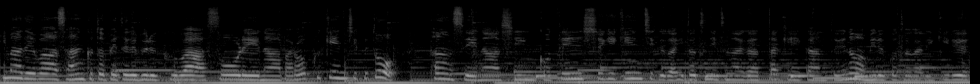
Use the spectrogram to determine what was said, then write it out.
今ではサンクトペテルブルクは壮麗なバロック建築と端正な新古典主義建築が一つにつながった景観というのを見ることができる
